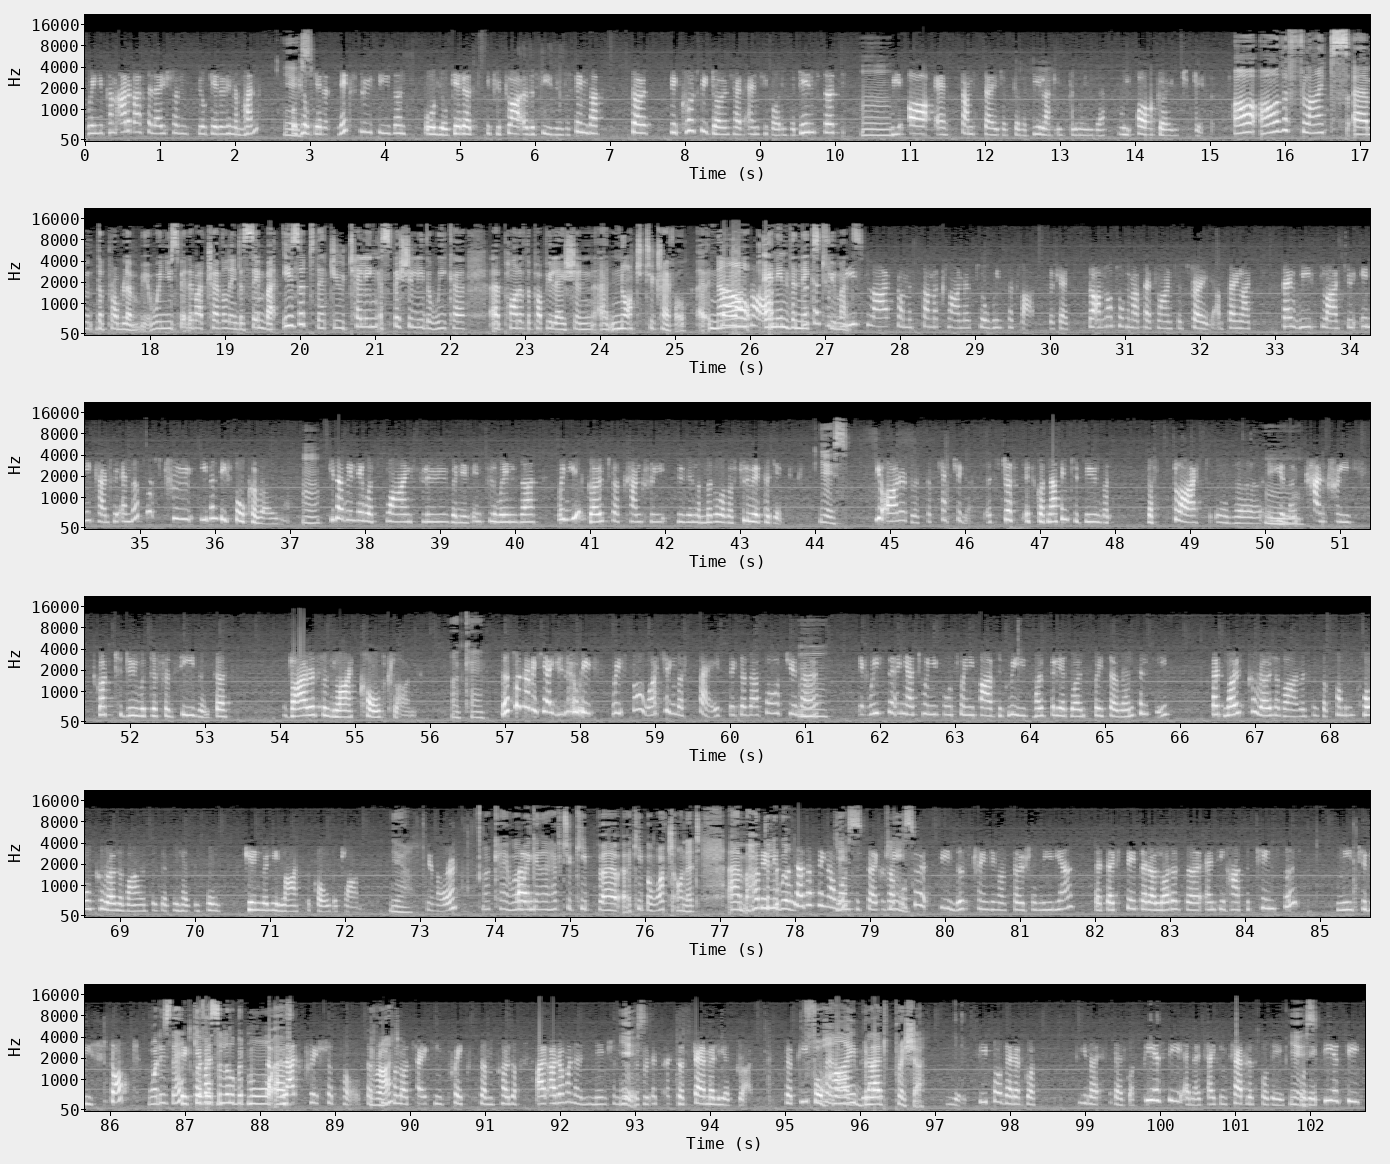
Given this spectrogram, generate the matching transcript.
when you come out of isolation, you'll get it in a month, or you'll get it next flu season, or you'll get it if you fly overseas in December. So because we don't have antibodies against it, Mm. we are at some stage it's going to be like influenza. We are going to get it. Are are the flights um, the problem? When you speak about travel in December, is it that you're telling, especially the weaker uh, part of the population, uh, not to travel uh, now I'm and in the next few months? We fly from a summer climate to a winter climate. Okay, so I'm not talking about say flying to Australia. I'm saying like say we fly to any country, and this was true even before Corona. Mm. You know, when there was swine flu, when there's influenza, when you go to a country who's in the middle of a flu epidemic, Yes. you are at risk of catching it. It's just, it's got nothing to do with the flight or the, you know, country. It's got to do with different seasons. So viruses like cold climate. Okay. This one over here, you know, we, we're still watching the space because I thought, you know, if we're sitting at 24, 25 degrees, hopefully it won't spread so rampantly. But most coronaviruses, the common cold coronaviruses that we had before, generally like the colder climate, Yeah. you know. Okay. Well, we're Um, going to have to keep uh, uh, keep a watch on it. Um, hopefully, we'll. another thing I want to say because I've also seen this trending on social media that they've said that a lot of the antihypertensives need to be stopped. What is that? Give us a little bit more. The Uh, blood pressure pills. So Right. people are taking Quexum, Cozaar. I, I don't want to mention the Yes. different. It's, it's a family of drugs. So people for high are blood pressure. yes, people that have got, you know, they've got PSC and they're taking tablets for their Yes. for their PSC.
